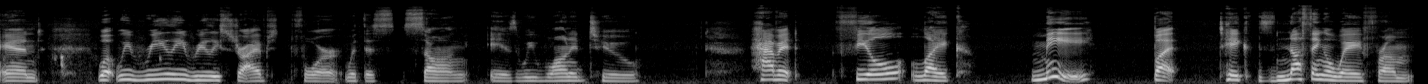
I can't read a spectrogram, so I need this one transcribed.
And what we really, really strived for with this song is we wanted to have it feel like me, but take nothing away from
